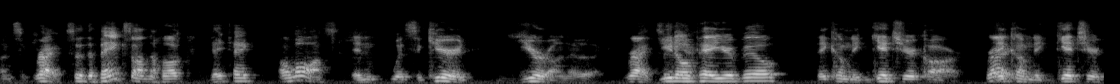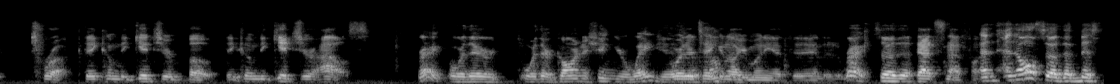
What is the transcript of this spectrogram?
unsecured. right. So the bank's on the hook. They take a loss. And with secured, you're on the hook. Right. You don't pay your bill, they come to get your car. They come to get your truck. They come to get your boat. They come to get your house. Right. Or they're or they're garnishing your wages. Or they're taking all your money at the end of the week. right. So the That's not fun. and and also the mis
